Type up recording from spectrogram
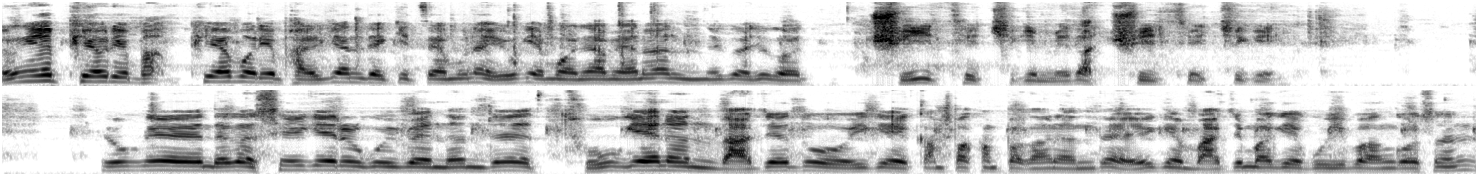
응애 피해벌이, 피해벌이 발견됐기 때문에 이게 뭐냐면은 이거 이거 쥐태치기입니다. 쥐태치기. 요게 내가 세 개를 구입했는데 두 개는 낮에도 이게 깜빡깜빡 하는데 이게 마지막에 구입한 것은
